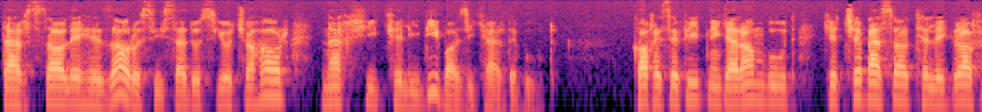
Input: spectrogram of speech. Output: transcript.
در سال 1334 نقشی کلیدی بازی کرده بود. کاخ سفید نگران بود که چه بسا تلگراف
